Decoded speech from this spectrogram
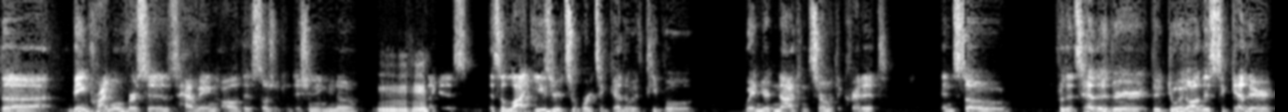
the being primal versus having all this social conditioning, you know? Mm-hmm. Like, it's, it's a lot easier to work together with people when you're not concerned with the credit. And so for the tether, they're they're doing all this together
